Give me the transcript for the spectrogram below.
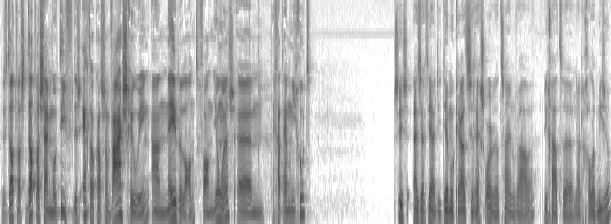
Dus dat was, dat was zijn motief. Dus echt ook als een waarschuwing aan Nederland. Van jongens, ehm, dit gaat helemaal niet goed. Precies. Hij zegt, ja, die democratische rechtsorde, dat zijn verhalen. Die gaat eh, naar de galamiezen.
